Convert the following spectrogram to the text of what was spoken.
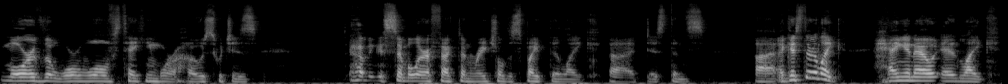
more of the Warwolves taking more hosts, which is having a similar effect on Rachel despite the like uh distance. Uh I guess they're like hanging out and like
